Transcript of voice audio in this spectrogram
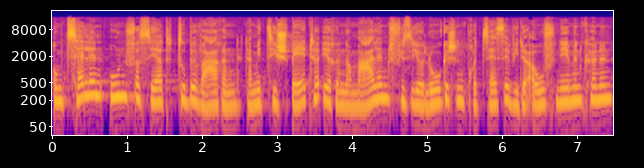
um Zellen unversehrt zu bewahren, damit sie später ihre normalen physiologischen Prozesse wieder aufnehmen können,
